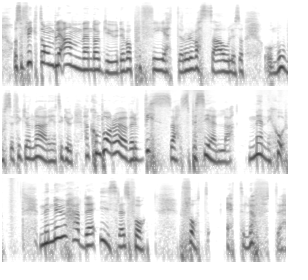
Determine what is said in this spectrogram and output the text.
Och så fick de bli använda av Gud. Det var profeter och det var Saulus och, och Mose fick göra närhet till Gud. Han kom bara över vissa speciella människor. Men nu hade Israels folk fått ett löfte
